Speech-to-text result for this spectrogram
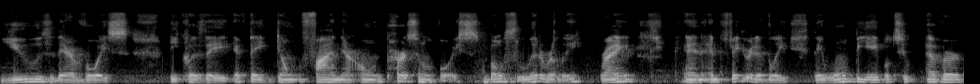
use their voice because they if they don't find their own personal voice, both literally, right? And and figuratively they won't be able to ever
